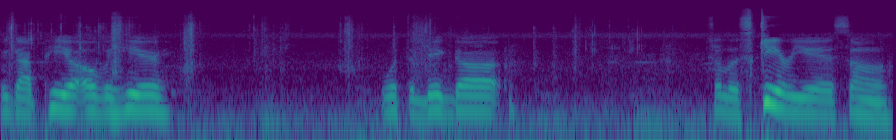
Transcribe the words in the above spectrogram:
We got Pia over here with the big dog. It's a little scary ass song.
